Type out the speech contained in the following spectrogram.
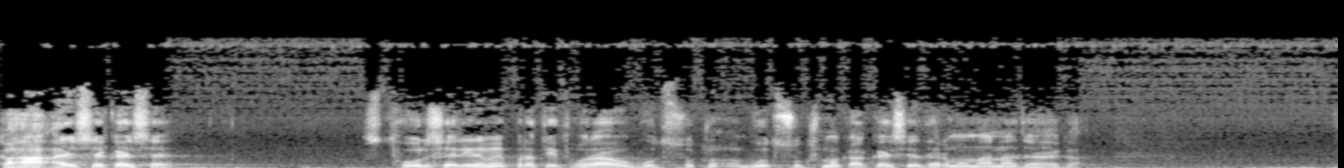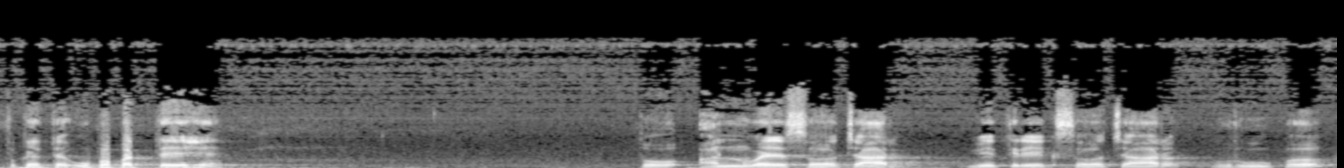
कहा, ऐसे कैसे? स्थूल शरीर में प्रतीत हो रहा है वो भूत सूक्ष्म भूत सूक्ष्म का कैसे धर्म माना जाएगा? तो कहते, उपपत्ते है। तो अन्वय सहचार, व्यतिरेक सहचार रूप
